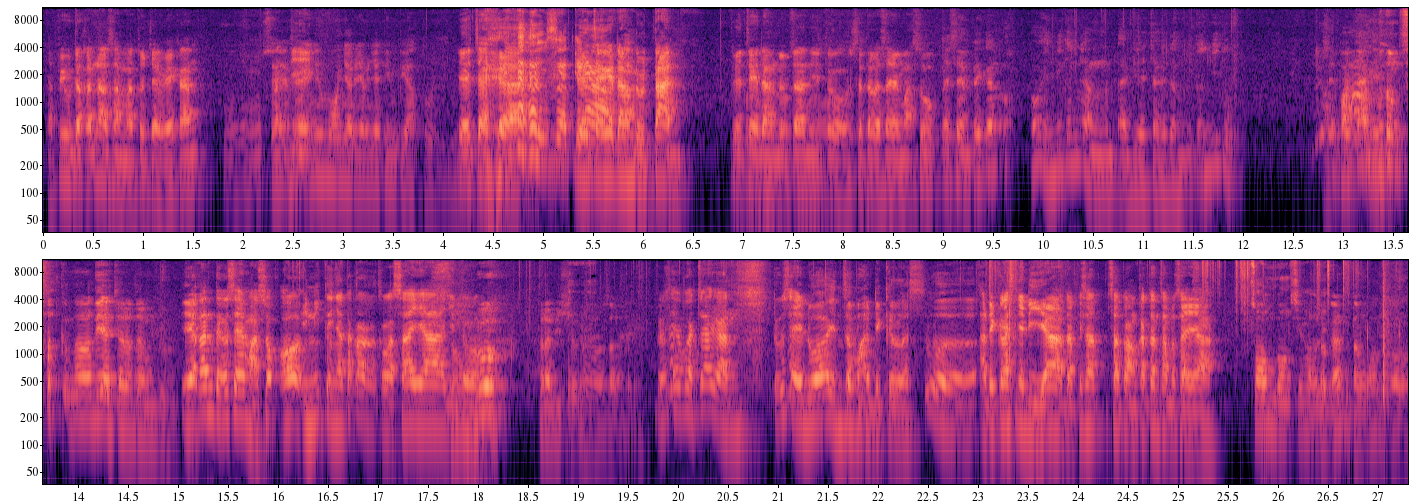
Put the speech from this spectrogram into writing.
Tapi udah kenal sama tuh cewek kan. Saya Di- kayaknya mau nyari yang yatim piatu. Dia cewek dia cewek dangdutan. Dia cewek dangdutan itu. Setelah saya masuk SMP kan, oh, oh ini kan yang tadi acara dangdutan gitu. Saya Apaan pacarin. bangsat kenal dia acara dangdut? Iya kan terus saya masuk, oh ini ternyata kakak kelas saya gitu. Sungguh tradisional saya. Terus saya pacaran, terus saya duain sama adik kelas. Wah, adik kelasnya dia, tapi sat- satu angkatan sama saya. Sombong sih So Holly ganteng kontol.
